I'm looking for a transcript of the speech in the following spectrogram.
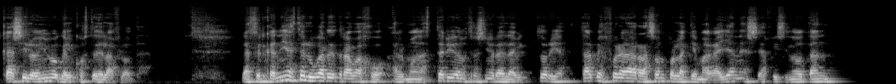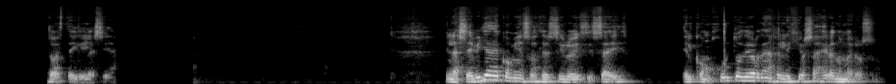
casi lo mismo que el coste de la flota. La cercanía de este lugar de trabajo al monasterio de Nuestra Señora de la Victoria tal vez fuera la razón por la que Magallanes se aficionó tanto a esta iglesia. En la Sevilla de comienzos del siglo XVI, el conjunto de órdenes religiosas era numeroso.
